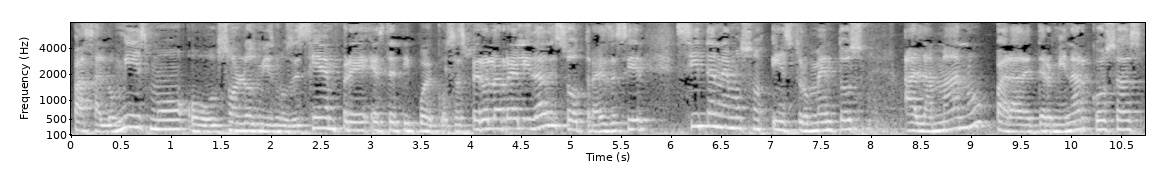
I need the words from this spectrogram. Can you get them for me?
pasa lo mismo o son los mismos de siempre, este tipo de cosas. Pero la realidad es otra, es decir, sí tenemos instrumentos a la mano para determinar cosas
